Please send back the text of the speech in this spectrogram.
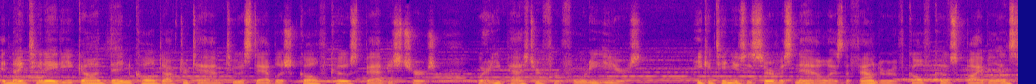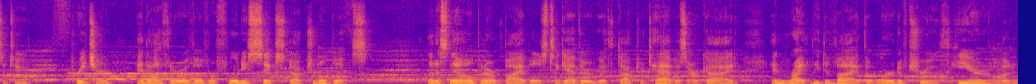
In 1980, God then called Dr. Tabb to establish Gulf Coast Baptist Church, where he pastored for 40 years. He continues his service now as the founder of Gulf Coast Bible Institute, preacher, and author of over 46 doctrinal books. Let us now open our Bibles together with Dr. Tabb as our guide and rightly divide the word of truth here on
